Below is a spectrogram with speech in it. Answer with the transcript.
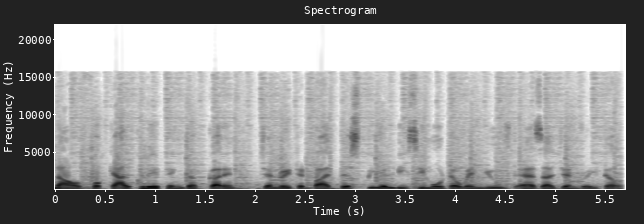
Now for calculating the current generated by this BLDC motor when used as a generator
